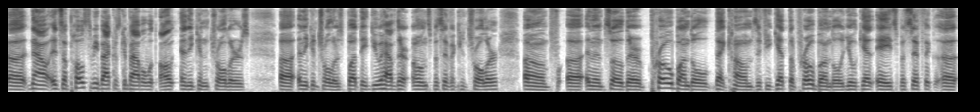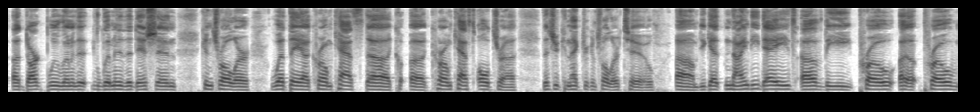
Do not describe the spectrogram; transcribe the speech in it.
uh, now it's supposed to be backwards compatible with all, any controllers, uh, any controllers, but they do have their own specific controller. Um, uh, and then so their pro bundle that comes, if you get the pro bundle, you'll get a specific, uh, a dark blue limited, limited edition controller with a, a Chromecast, uh, uh, Chromecast Ultra that you connect your controller to. Um, you get 90 days of the Pro uh, Pro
